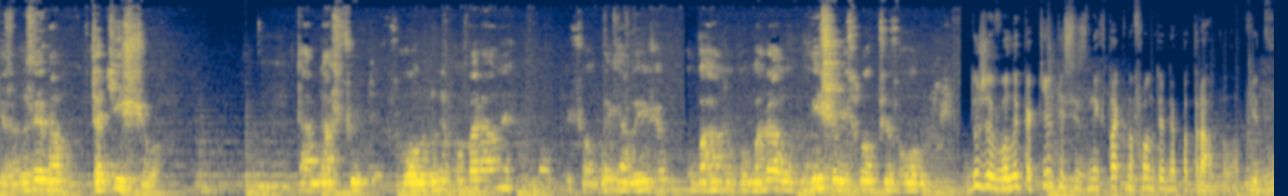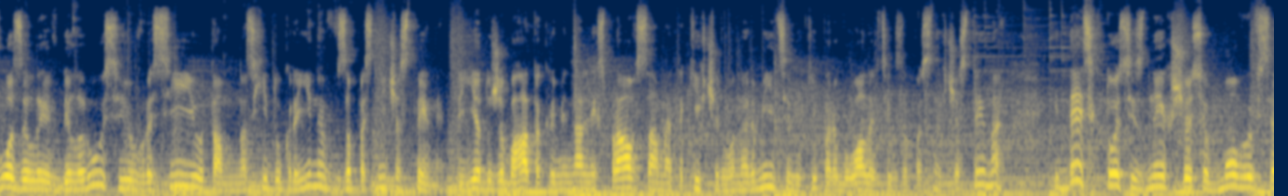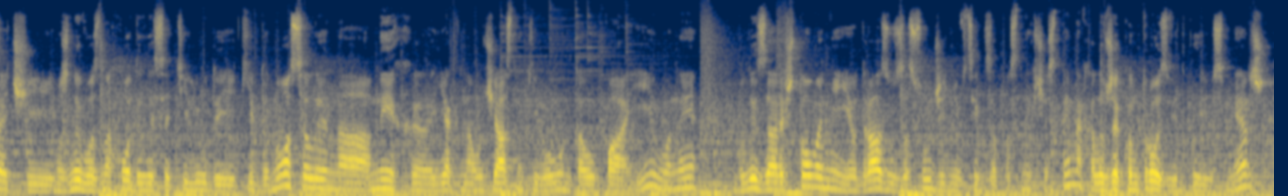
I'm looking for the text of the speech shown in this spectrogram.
І завезли нам в Татіщево. Там нас чуть з голоду не помирали. Ну, я виїжджав, багато помирало, вішали хлопців з голоду. Дуже велика кількість із них так на фронт і не потрапила. Відвозили в Білорусію, в Росію, там на схід України в запасні частини. Є дуже багато кримінальних справ, саме таких червоноармійців, які перебували в цих запасних частинах. І десь хтось із них щось обмовився, чи можливо знаходилися ті люди, які доносили на них е, як на учасників ОУН та УПА, і вони були заарештовані і одразу засуджені в цих запасних частинах, але вже контрозвідкою СМЕРШ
